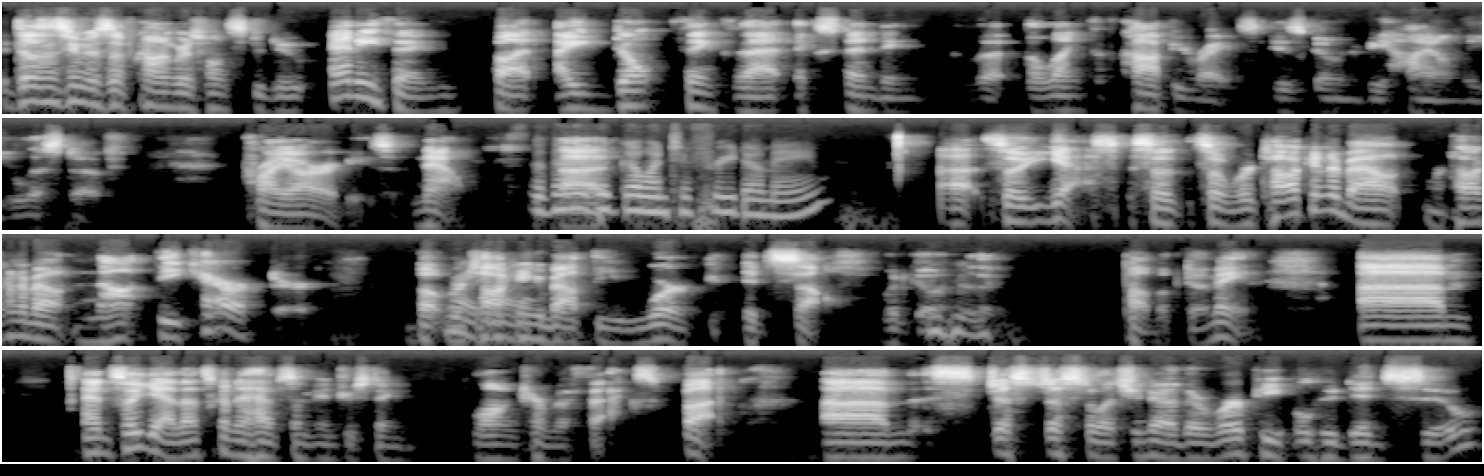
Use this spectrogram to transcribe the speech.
it doesn't seem as if Congress wants to do anything. But I don't think that extending the, the length of copyrights is going to be high on the list of priorities. Now, So then uh, it would go into free domain. uh, so yes, so so we're talking about we're talking about not the character, but we're Right, talking right. about the work itself would go into Mhm. the public domain. Um, and so yeah, that's going to have some interesting long-term effects. But um, just just to let you know, there were people who did sue,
